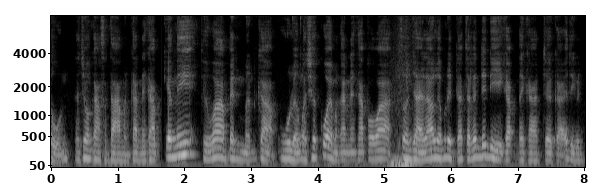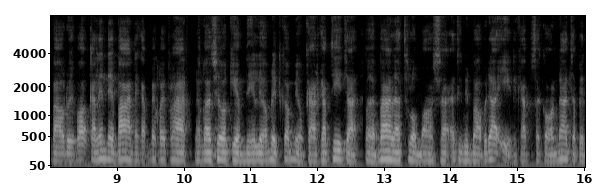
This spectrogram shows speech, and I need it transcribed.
2-0 ในช่วงกลางสัปดาห์เหมือนกันนะครับเกมนี้ถือว่าเป็นเหมือนกับงูเหลือมกับเชือกกล้วยเหมือนกันนะครับเพราะว่าส่วนใหญ่แล้วเรอัลมาดริดจะเล่นได้ดีครับในการเจอกับเอติบินเบาโดยเฉพาะการเล่นในบ้านนะครับไม่ค่อยพลาด แล้วก็เชื่อว่าเกมนี้เรอัลมาดริดก็มีโอกาสครับที่จะเปิดบ้านแล้วถล่มเอาชนะเอติบินเบาไปได้อีกนะครับสกอร์น่าจะเป็น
